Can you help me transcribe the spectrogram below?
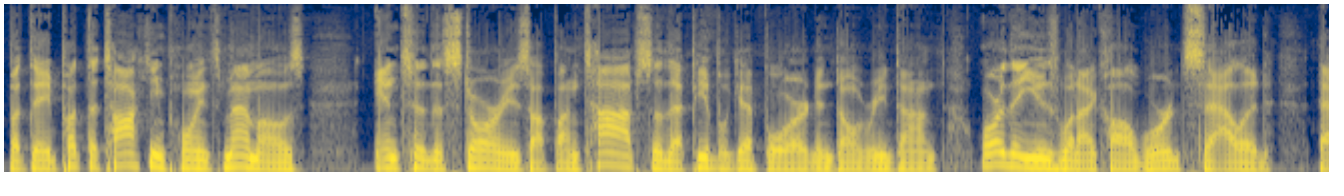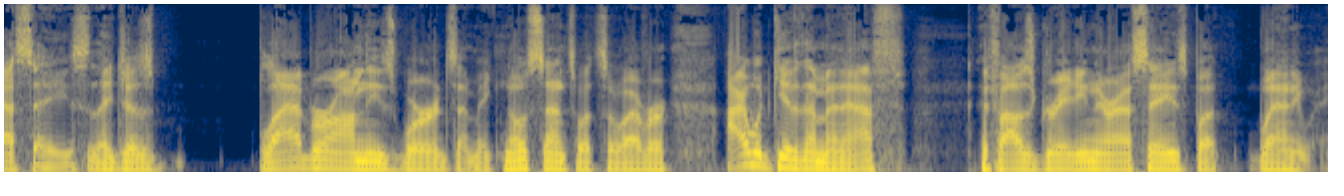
But they put the talking points memos into the stories up on top so that people get bored and don't read down or they use what I call word salad essays. They just blabber on these words that make no sense whatsoever. I would give them an F if I was grading their essays, but well, anyway.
